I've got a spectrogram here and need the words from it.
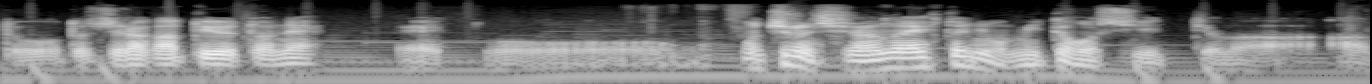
と、どちらかというとね、えっ、と、もちろん知らない人にも見てほしいっていうのは、あの、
